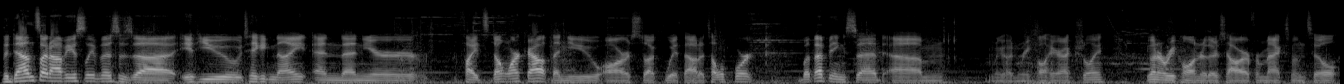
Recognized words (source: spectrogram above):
The downside, obviously, of this is uh, if you take Ignite and then your fights don't work out, then you are stuck without a teleport. But that being said, um, I'm gonna go ahead and recall here, actually. You want to recall under their tower for maximum tilt.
